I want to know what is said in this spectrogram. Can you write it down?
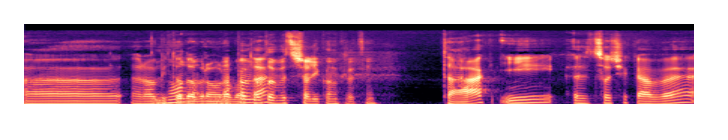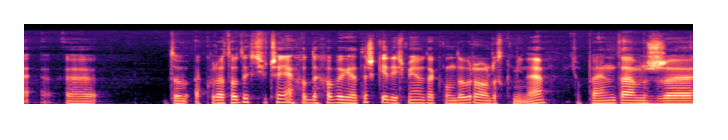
e, robi No, to dobrą na, robotę. Na pewno to wystrzeli konkretnie. Tak, i e, co ciekawe, e, to akurat o tych ćwiczeniach oddechowych ja też kiedyś miałem taką dobrą rozkminę. Pamiętam, że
